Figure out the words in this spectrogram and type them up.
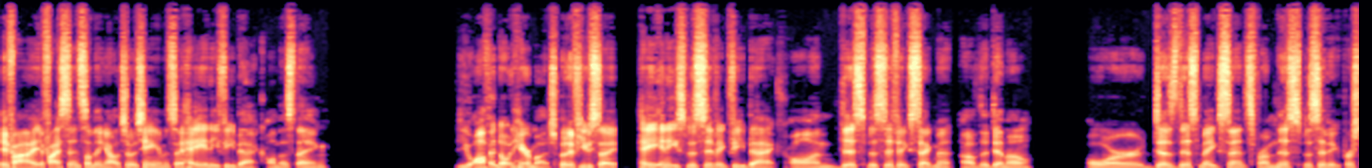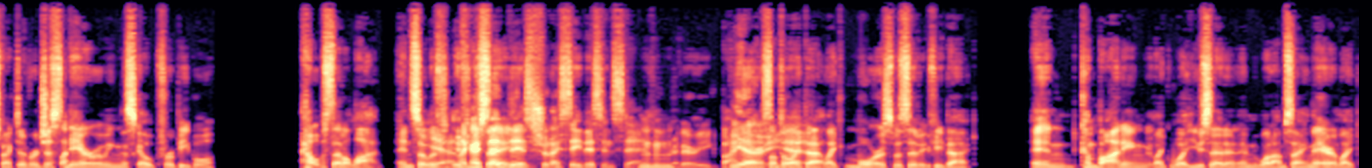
If i if i send something out to a team and say hey any feedback on this thing? You often don't hear much but if you say hey, any specific feedback on this specific segment of the demo? Or does this make sense from this specific perspective? Or just like narrowing the scope for people helps that a lot. And so if, yeah, if like I say, said this, should I say this instead? Mm-hmm. Very binary. Yeah, something yeah. like that. Like more specific feedback and combining like what you said and, and what I'm saying there, like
